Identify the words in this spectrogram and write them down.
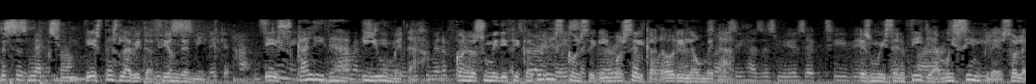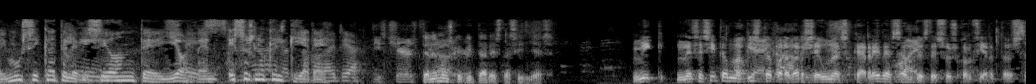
Esta es la habitación de Mick. Es cálida y húmeda. Con los humidificadores conseguimos el calor y la humedad. Es muy sencilla, muy simple. Solo hay música, televisión, té y orden. Eso es lo que él quiere. Tenemos que quitar estas sillas. Mick necesita una pista para darse unas carreras antes de sus conciertos.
